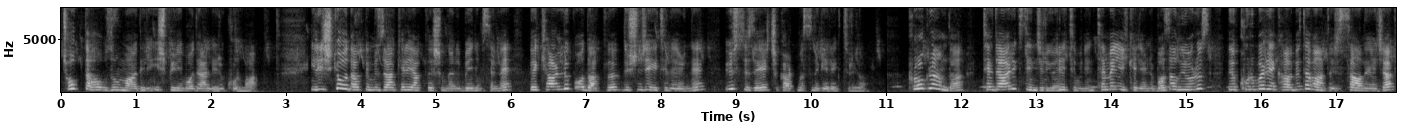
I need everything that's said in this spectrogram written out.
çok daha uzun vadeli işbirliği modelleri kurma, ilişki odaklı müzakere yaklaşımlarını benimseme ve karlılık odaklı düşünce eğitilerini üst düzeye çıkartmasını gerektiriyor. Programda tedarik zinciri yönetiminin temel ilkelerini baz alıyoruz ve kuruma rekabet avantajı sağlayacak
